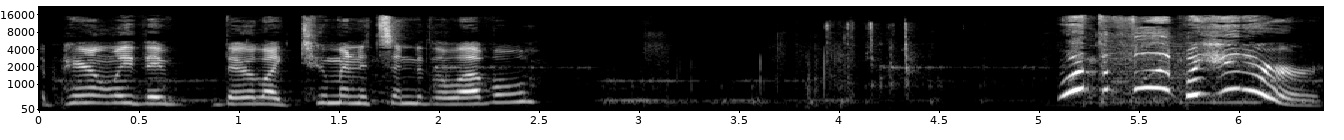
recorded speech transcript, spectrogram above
Apparently they they're like two minutes into the level. What the flip? I hit her.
